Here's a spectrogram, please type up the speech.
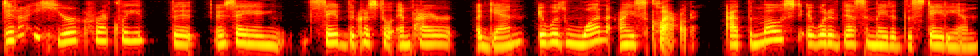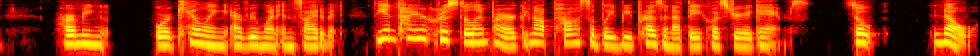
did I hear correctly that saying save the Crystal Empire again? It was one ice cloud. At the most, it would have decimated the stadium, harming or killing everyone inside of it. The entire Crystal Empire could not possibly be present at the Equestria Games. So, no.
